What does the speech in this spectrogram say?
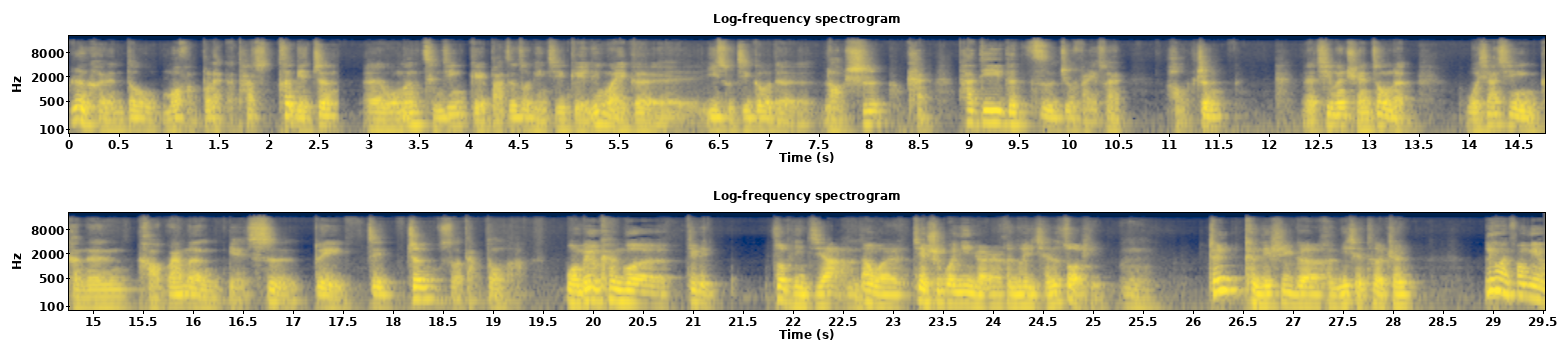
任何人都模仿不来的，他是特别真。呃，我们曾经给把这个作品集给另外一个艺术机构的老师看，他第一个字就反映出来好真，呃，气氛全中了。我相信，可能考官们也是对这真所打动啊。我没有看过这个作品集啊，但我见识过你女儿很多以前的作品。嗯，真肯定是一个很明显特征。另外一方面，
